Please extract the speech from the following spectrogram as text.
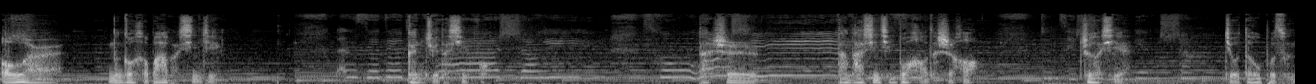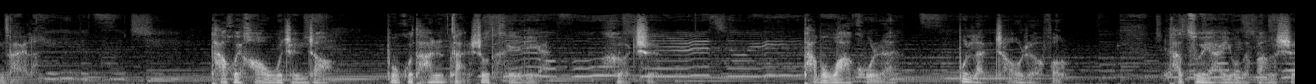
偶尔能够和爸爸亲近，更觉得幸福。但是，当他心情不好的时候，这些就都不存在了。他会毫无征兆、不顾他人感受的黑脸呵斥。他不挖苦人，不冷嘲热讽。他最爱用的方式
